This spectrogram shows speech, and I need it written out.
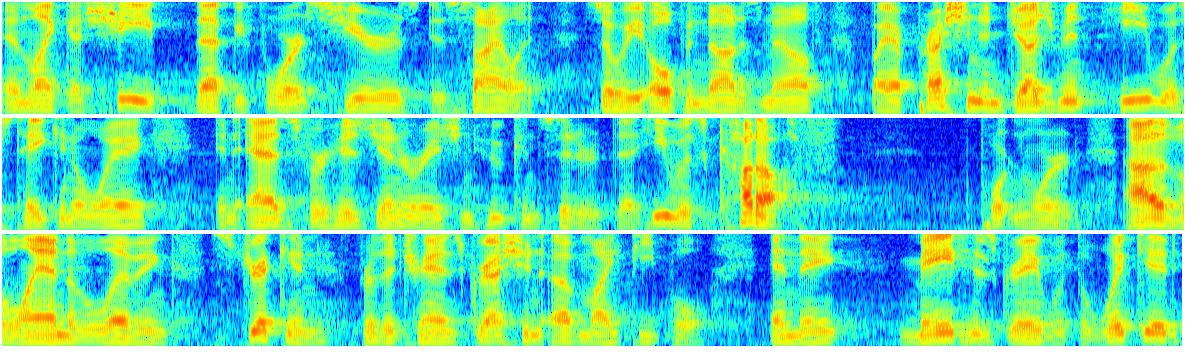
and like a sheep that before its shears is silent. So he opened not his mouth. By oppression and judgment he was taken away. And as for his generation, who considered that he was cut off, important word. Out of the land of the living, stricken for the transgression of my people. And they made his grave with the wicked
